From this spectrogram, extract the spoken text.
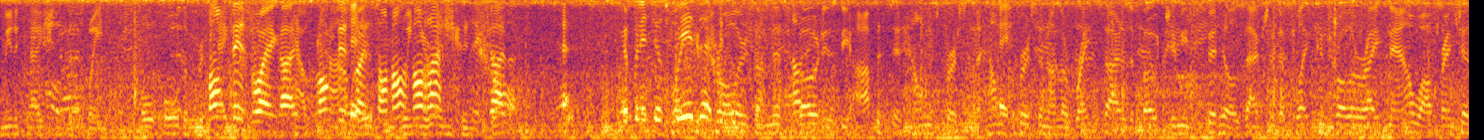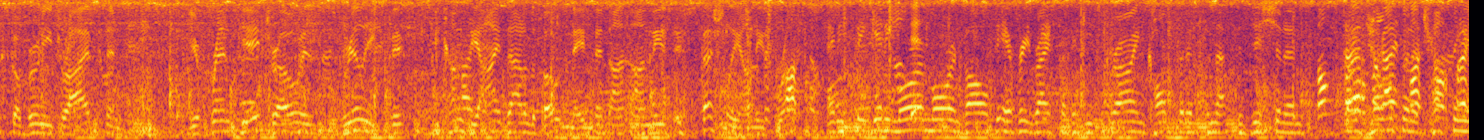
communication between all, all the Long this way, guys. how Long this way. So not, no, when no rush in shifting either. We have plenty of Flight speed. controllers on this boat is the opposite helmsperson. The helmsperson on the right side of the boat, Jimmy Spithill, is actually the flight controller right now while Francesco Bruni drives. And your friend Pietro is really becomes the eyes out of the boat, Nathan, on, on these, especially on these runs. And he's been getting more and more involved every race. I think he's growing confidence in that position, and Long both helmsmen are trusting him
